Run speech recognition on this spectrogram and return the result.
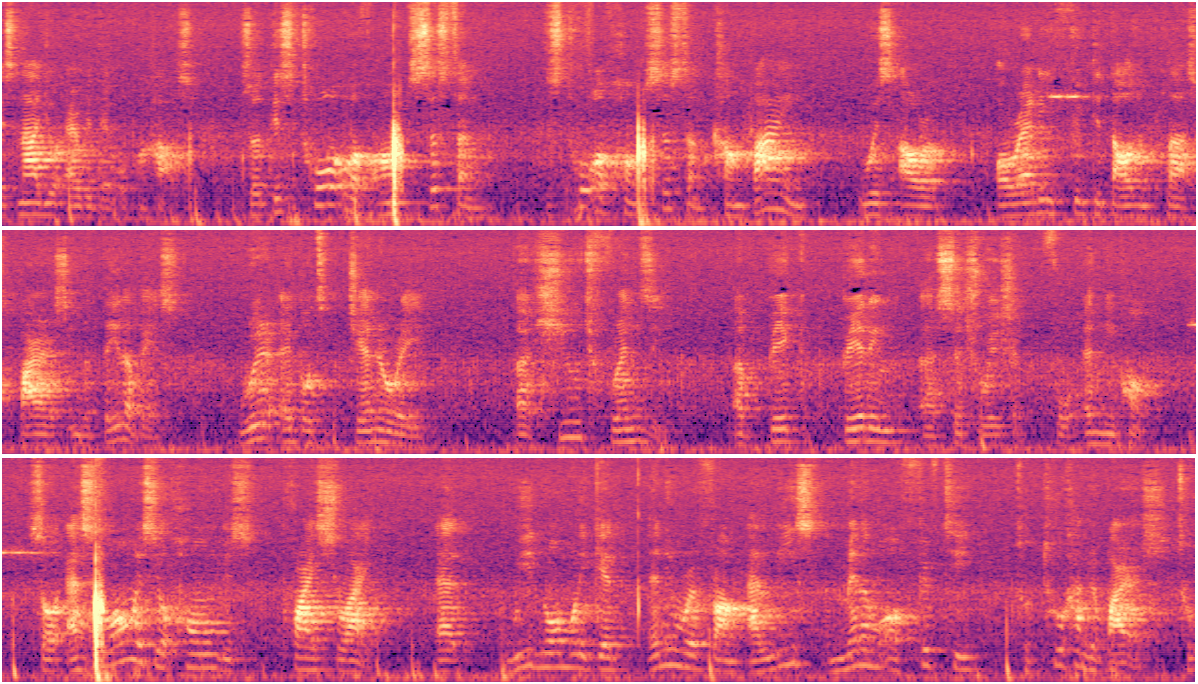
it's not your everyday open house. So this tour of home system, this tour of home system combined with our already 50,000 plus buyers in the database, we're able to generate a huge frenzy, a big bidding uh, situation for any home. So as long as your home is priced right, uh, we normally get anywhere from at least a minimum of 50 to 200 buyers to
